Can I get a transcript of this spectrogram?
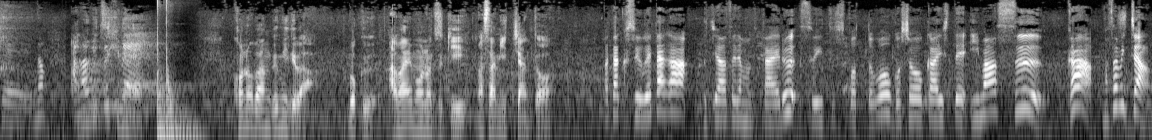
せーの。天光姫。この番組では僕甘いもの好きまさみっちゃんと私上田が打ち合わせでも使えるスイーツスポットをご紹介していますがまさみちゃん、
